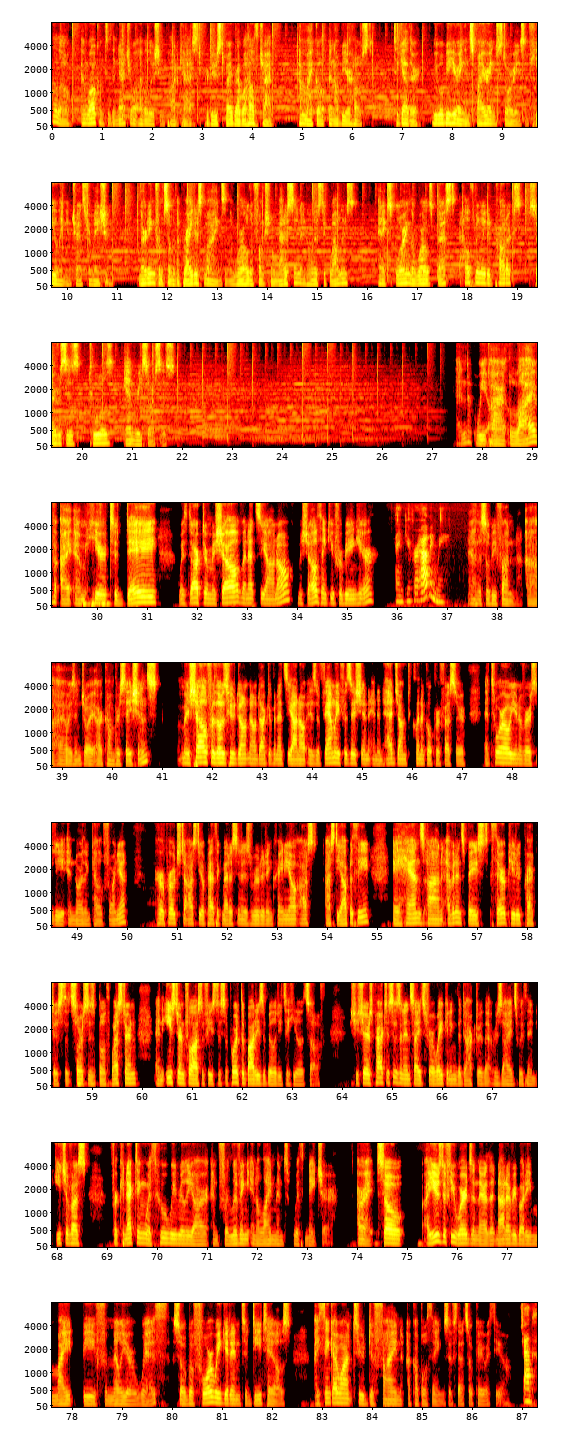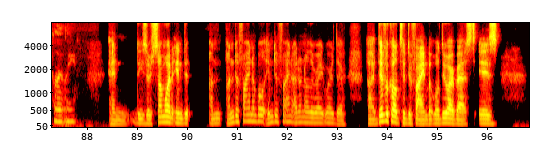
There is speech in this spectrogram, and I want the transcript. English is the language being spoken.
Hello, and welcome to the Natural Evolution podcast produced by Rebel Health Tribe. I'm Michael, and I'll be your host. Together, we will be hearing inspiring stories of healing and transformation, learning from some of the brightest minds in the world of functional medicine and holistic wellness, and exploring the world's best health related products, services, tools, and resources. We are live. I am here today with Dr. Michelle Veneziano. Michelle, thank you for being here. Thank you for having me. And this will be fun. Uh, I always enjoy our conversations. Michelle, for those who don't know, Dr. Veneziano is a family physician and an adjunct clinical professor at Touro University in Northern California. Her approach to osteopathic medicine is rooted in cranio-osteopathy, a hands-on evidence-based therapeutic practice that sources both Western and Eastern philosophies to support the body's ability to heal itself. She shares practices and insights for awakening the doctor that resides within each of us, for connecting with who we really are, and for living in alignment with nature. All right. So I used a few words in there that not everybody might be familiar with. So before we get into details, I think I want to define a couple things, if that's okay with you. Absolutely. And these are somewhat in, un, undefinable, indefined. I don't know the right word there. Uh, difficult to define, but we'll do our best. Is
